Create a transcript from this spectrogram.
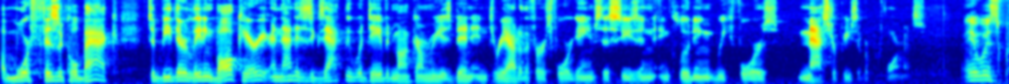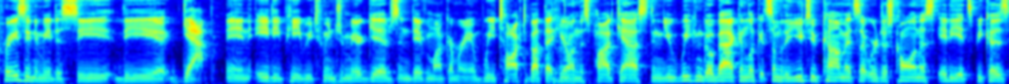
a more physical back to be their leading ball carrier, and that is exactly what David Montgomery has been in three out of the first four games this season, including Week Four's masterpiece of a performance. It was crazy to me to see the gap in ADP between Jahmyr Gibbs and David Montgomery. And we talked about that here on this podcast. And you we can go back and look at some of the YouTube comments that were just calling us idiots because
